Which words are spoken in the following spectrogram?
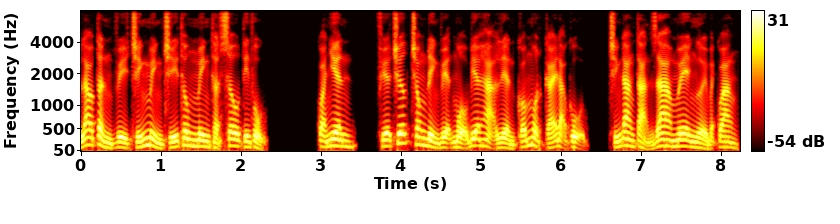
Lao tần vì chính mình trí thông minh thật sâu tin phục. Quả nhiên, phía trước trong đình viện mộ bia hạ liền có một cái đạo cụ, chính đang tản ra mê người bạch quang.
